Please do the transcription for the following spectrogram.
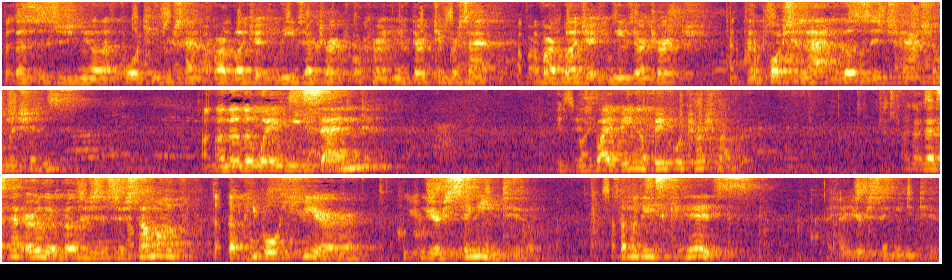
Brothers and sisters, you know that 14% of our budget leaves our church, or currently 13% of our budget leaves our church, and a portion of that goes to international missions. Another way we send is by being a faithful church member. Like I said earlier, brothers and sisters, some of the people here who you're singing to, some of these kids that you're singing to,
